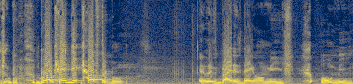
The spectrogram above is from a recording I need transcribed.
Bro can't get comfortable. It looks bright as day on me. on me.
